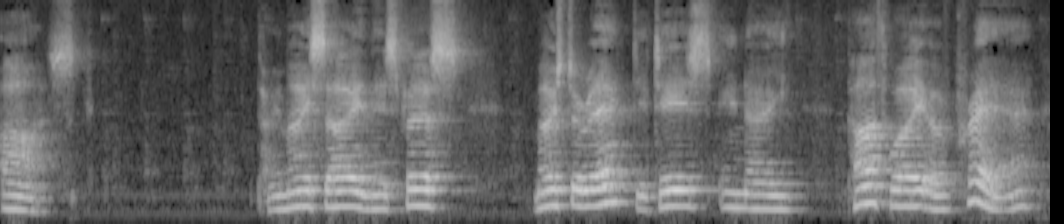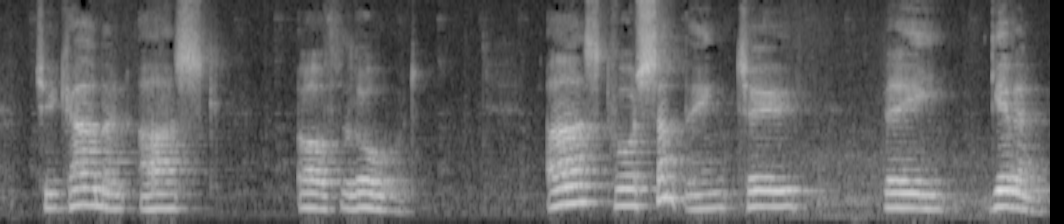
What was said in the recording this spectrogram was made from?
ask. We may say in this first most direct, it is in a pathway of prayer to come and ask of the Lord. Ask for something to be given.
